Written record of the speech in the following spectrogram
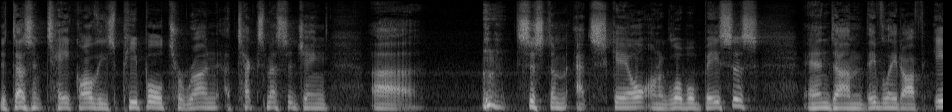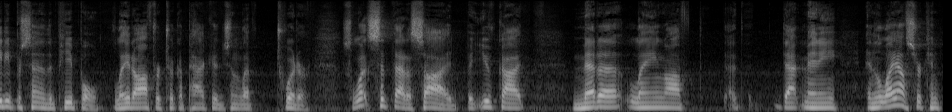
it doesn't take all these people to run a text messaging uh, system at scale on a global basis. And um, they've laid off 80% of the people, laid off or took a package and left Twitter. So let's set that aside. But you've got Meta laying off uh, that many, and the layoffs are, con-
